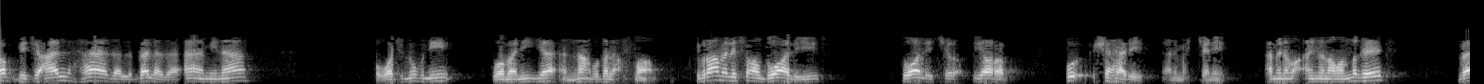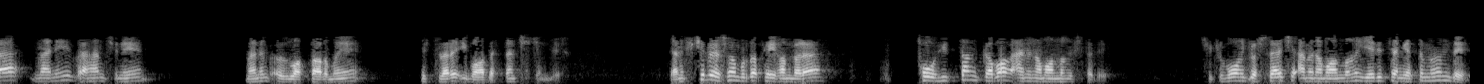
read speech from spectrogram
رَبِّ جَعَلْ هَذَا الْبَلَدَ آمِنًا وَجْنُبْنِي وَبَنِيَّ أَنْ نَعْبُدَ الْأَصْنَامِ İbrahim əleyhissalam dua eləyir. Dua eləyir ki, ya Rab, bu şəhəri, yəni Məkkəni əminamanlıq et və məni və həmçinin mənim övladlarımı bütlərə ibadətdən çəkindir. Yəni, fikir versən burada Peyğəmbərə tohiddən qabaq əminamanlığı istədi. Çünki bu onu göstərir ki, əminamanlığın yeri cəmiyyətdə mühümdir.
